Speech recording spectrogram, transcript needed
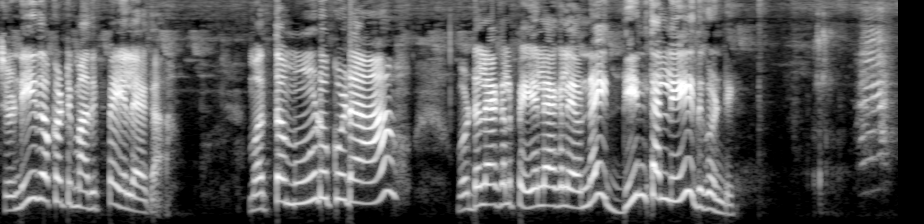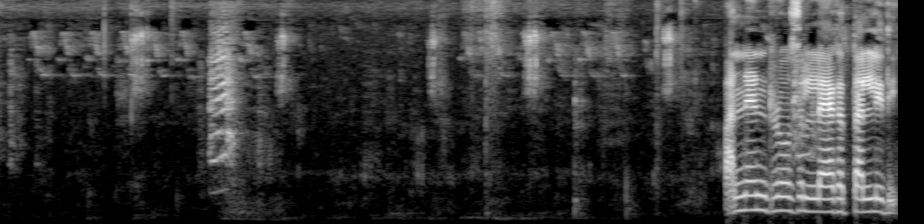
చూడండి ఇది ఒకటి మాది పేయలేక మొత్తం మూడు కూడా బొడ్డలేగలు పేయలేగలే ఉన్నాయి. దీని తల్లి ఇదిగోండి. పన్నెండు రోజులు లేక తల్లిది.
